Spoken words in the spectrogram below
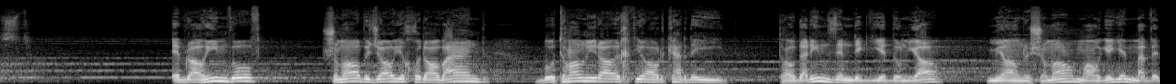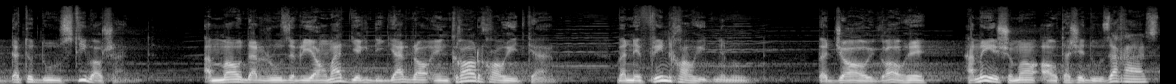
است. ابراهیم گفت شما به جای خداوند بوتانی را اختیار کرده اید تا در این زندگی دنیا میان شما مایه مودت و دوستی باشند. اما در روز قیامت یکدیگر را انکار خواهید کرد. و نفرین خواهید نمود. و جایگاه همه شما آتش دوزخ است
